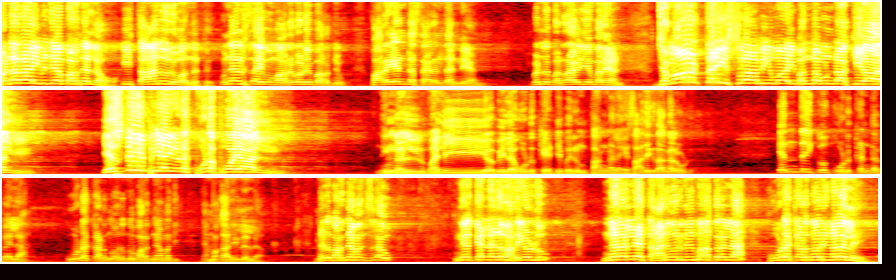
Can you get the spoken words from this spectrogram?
പിണറായി വിജയൻ പറഞ്ഞല്ലോ ഈ താനൂർ വന്നിട്ട്. കുഞ്ഞാൽ സാഹിബ് മറുപടി പറഞ്ഞു പറയേണ്ട സ്ഥലം തന്നെയാണ്. ഇവിടുന്ന് പിണറായി വിജയൻ പറയാൻ ജമാഅത്തെ ഇസ്ലാമിയുമായി ബന്ധമുണ്ടാക്കിയാൽ എസ് ഡി പി ഐയുടെ കൂടെ പോയാൽ നിങ്ങൾ വലിയ വില കൊടുക്കേണ്ടി വരും തങ്ങളെ. സാധിക്കും തങ്ങളോട്. എന്തൊക്കെ കൊടുക്കേണ്ട വില. കൂടെ കടന്നവരെന്ന് പറഞ്ഞാൽ മതി. നമുക്കറിയില്ലല്ലോ നിങ്ങൾ പറഞ്ഞാൽ മനസ്സിലാവും. നിങ്ങൾക്കല്ലേ അത് പറയുള്ളൂ നിങ്ങളല്ലേ താനൂരിൽ മാത്രമല്ല കൂടെ കടന്നവർ നിങ്ങളല്ലേ?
